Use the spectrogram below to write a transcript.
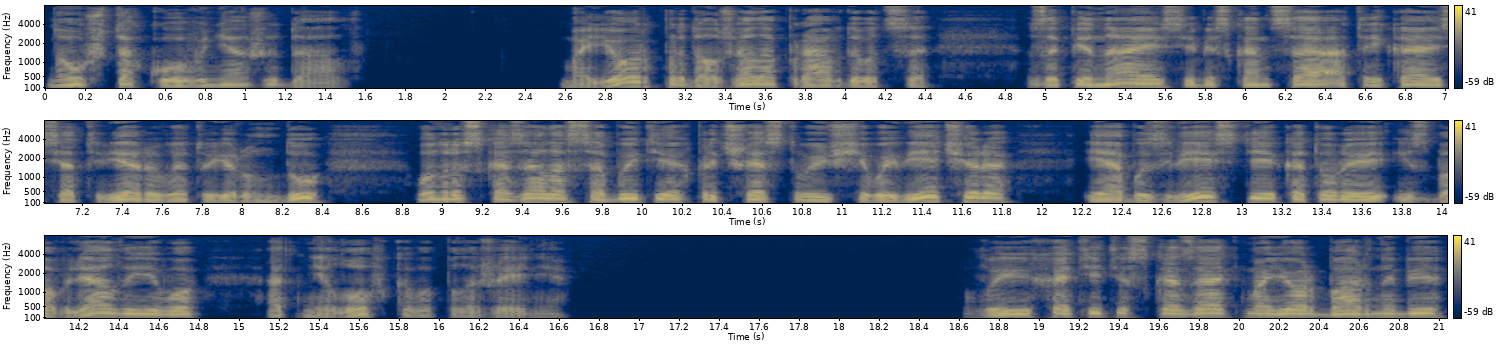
но уж такого не ожидал. Майор продолжал оправдываться. Запинаясь и без конца отрекаясь от веры в эту ерунду, он рассказал о событиях предшествующего вечера и об известии, которое избавляло его от неловкого положения. «Вы хотите сказать, майор Барнаби,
